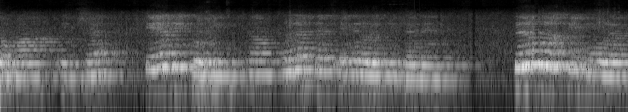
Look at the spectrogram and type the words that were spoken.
இருக்கிறோமா என்ற கேள்விக்குறி நம் உள்ளத்தில் எதிரொலிக்கின்றது. திருமுகத்தி மூலம்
